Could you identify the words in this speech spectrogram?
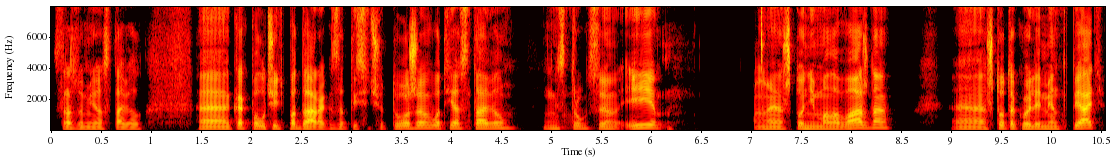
сразу ее оставил. Э, как получить подарок за 1000 тоже, вот я оставил инструкцию. И, э, что немаловажно, э, что такое элемент 5,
